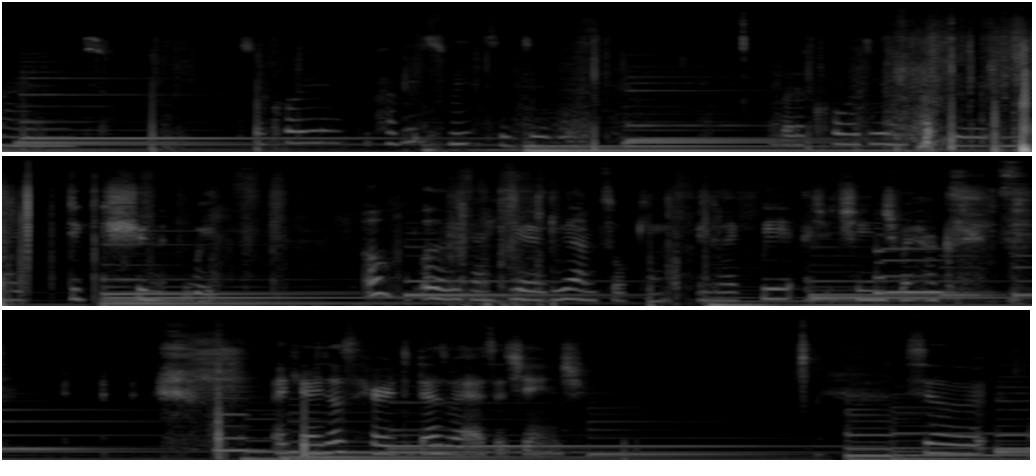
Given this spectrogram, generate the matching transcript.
And so according, probably it's meant to do this, but according to my diction with oh, all of you can hear the way I'm talking. It's like, wait, I should change my accent. okay, I just heard that's why I had to change. So.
